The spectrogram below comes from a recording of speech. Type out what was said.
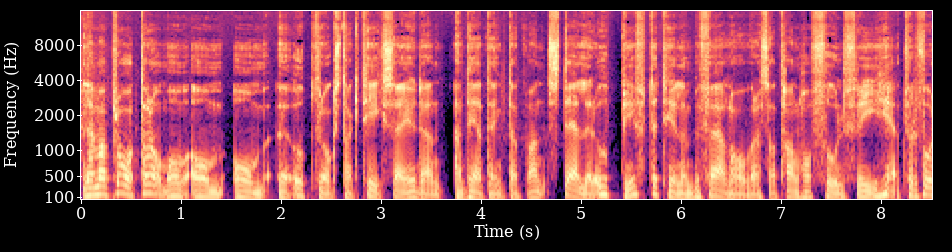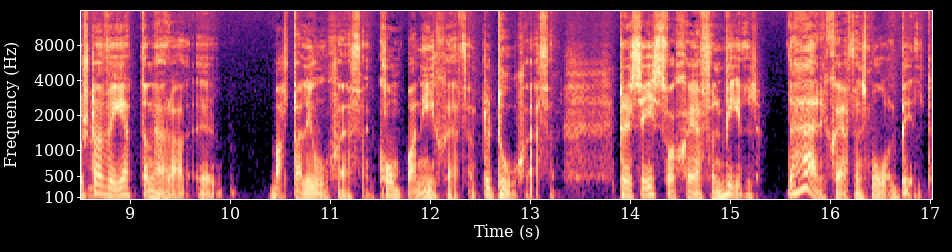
När man pratar om, om, om, om uppdragstaktik så är ju den att helt enkelt att man ställer uppgifter till en befälhavare så att han har full frihet. För det första vet den här eh, bataljonschefen, kompanichefen, plutonchefen precis vad chefen vill. Det här är chefens målbild.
